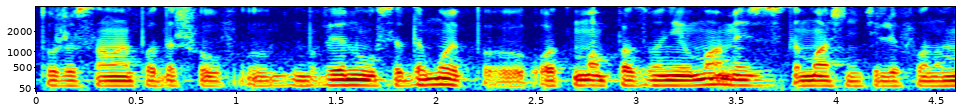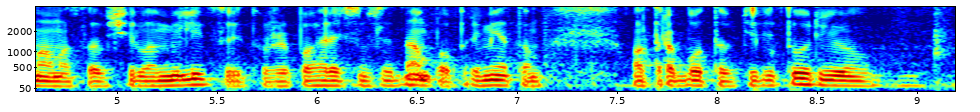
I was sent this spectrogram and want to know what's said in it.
то же самое подошел, э, вернулся домой, п- от мам позвонил маме с домашнего телефона, мама сообщила в милицию, и тоже по горячим следам, по приметам, отработав территорию, задер-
